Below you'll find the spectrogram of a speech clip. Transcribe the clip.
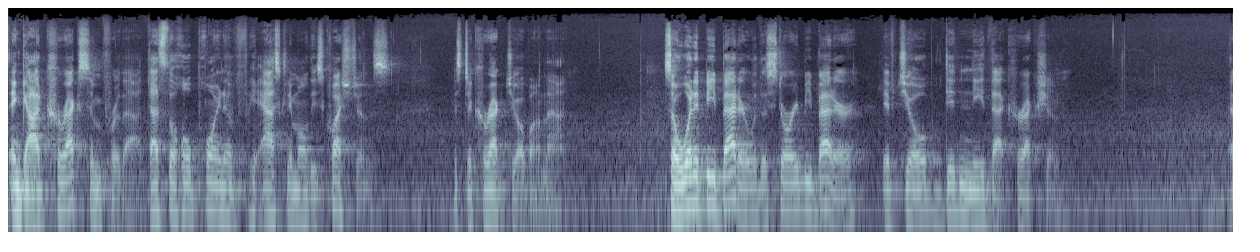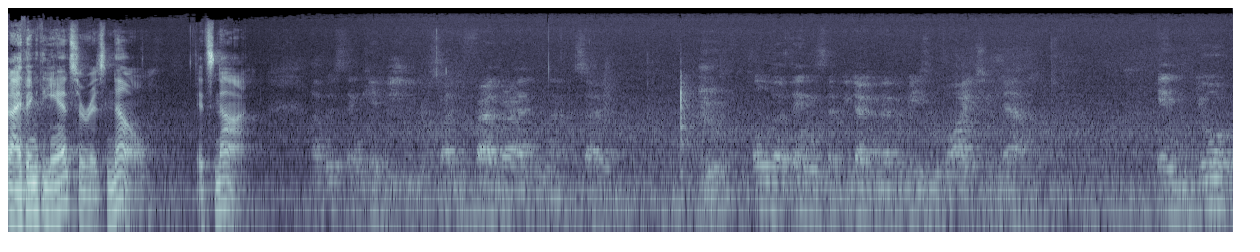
And God corrects him for that. That's the whole point of asking him all these questions, is to correct Job on that. So would it be better, would the story be better if Job didn't need that correction? And I think the answer is no, it's not. I was thinking slightly further ahead than that, so all the things that we don't know the reason why to now. In your,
